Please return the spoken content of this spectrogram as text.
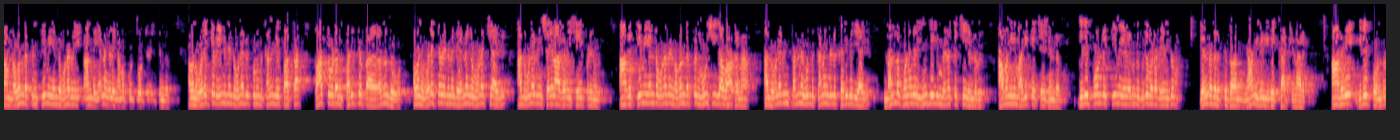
நாம் நுகர்ந்த பின் தீமை என்ற உணர்வை அந்த எண்ணங்களை நமக்குள் தோற்றுவிக்கின்றது. அவன் உரைக்க வேண்டும் என்ற உணர்வை கொண்டு கண்ணிலே பார்த்தால் பார்த்தவுடன் பறிக்க அவனை உரைக்க வேண்டும் என்ற எண்ணங்கள் உணர்ச்சியாகி அந்த உணர்வின் செயலாகவே செய்யப்படுகிறது ஆக தீமை என்ற உணர்வை நுகர்ந்த பின் மூசிகா வாகனா அந்த உணர்வின் தன்மை கொண்டு கணங்களுக்கு அறிவறியாகி நல்ல குணங்களை இங்கேயும் இழக்கச் செய்கின்றது அவனையும் அழிக்கச் செய்கின்றது. இதை போன்ற தீமைகளிலிருந்து விடுபட வேண்டும் என்பதற்கு தான் ஞானிகள் இதை காட்டினார் ஆகவே இதை போன்று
